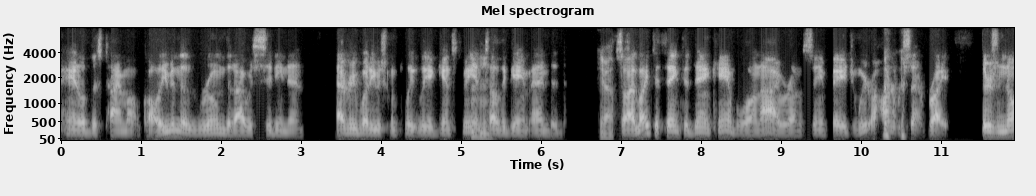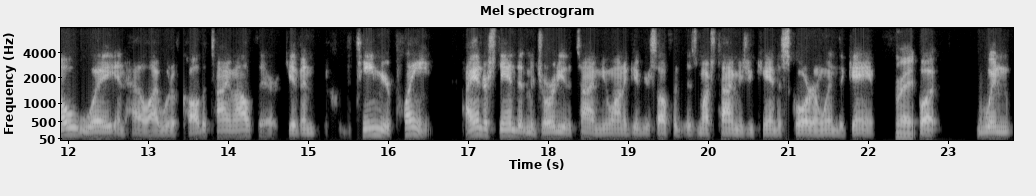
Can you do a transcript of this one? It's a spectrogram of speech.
handled this timeout call. Even the room that I was sitting in, everybody was completely against me Mhm. until the game ended. Yeah. So I'd like to think that Dan Campbell and I were on the same page and we were 100% right. There's no way in hell I would have called a timeout there given the team you're playing. I understand that majority of the time you want to give yourself as much time as you can to score and win the game. Right. But when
